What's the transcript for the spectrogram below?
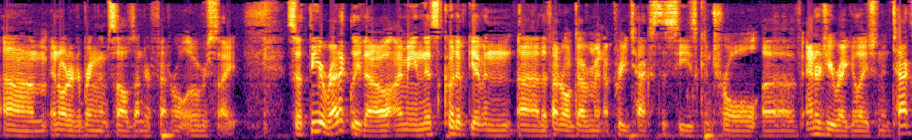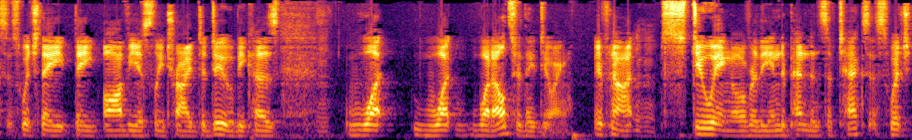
um, in order to bring themselves under federal oversight. So theoretically, though, I mean, this could have given uh, the federal government a pretext to seize control of energy regulation in Texas, which they they obviously tried to do because what what what else are they doing if not stewing over the independence of Texas, which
